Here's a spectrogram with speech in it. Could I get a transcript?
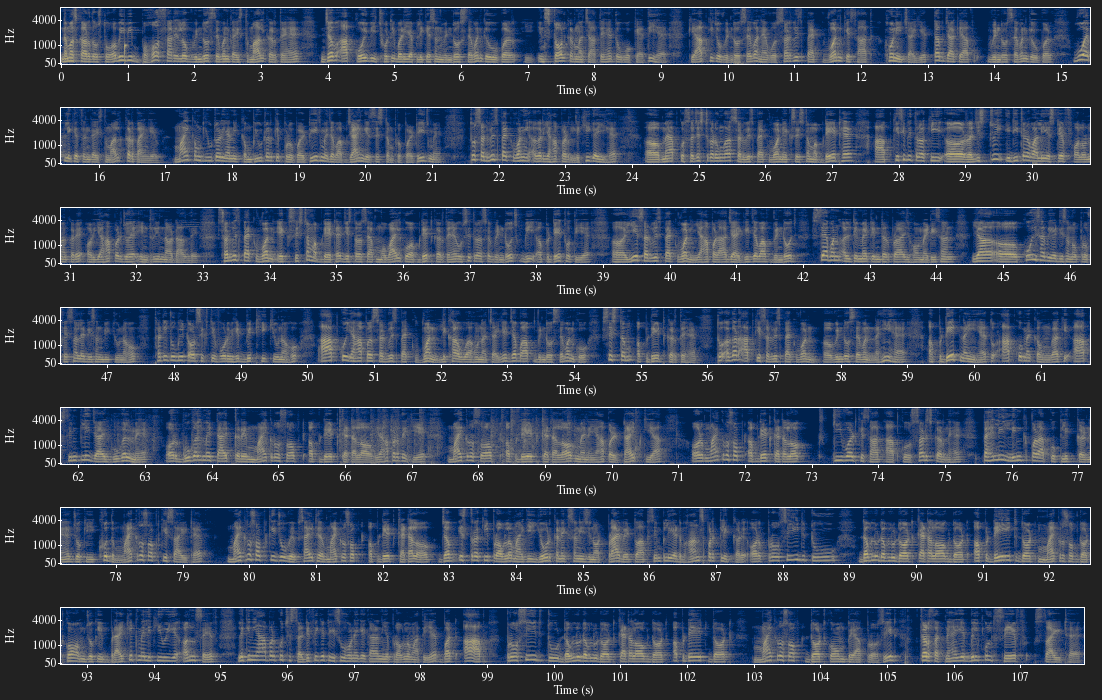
नमस्कार दोस्तों अभी भी बहुत सारे लोग विंडोज़ सेवन का इस्तेमाल करते हैं। जब आप कोई भी छोटी बड़ी एप्लीकेशन विंडोज़ सेवन के ऊपर इंस्टॉल करना चाहते हैं तो वो कहती है कि आपकी जो विंडोज़ सेवन है वो सर्विस पैक वन के साथ होनी चाहिए तब जाके आप विंडोज़ सेवन के ऊपर वो एप्लीकेशन का इस्तेमाल कर पाएँगे। माई कंप्यूटर यानी कंप्यूटर के प्रॉपर्टीज़ में जब आप जाएँगे सिस्टम प्रॉपर्टीज़ में तो सर्विस पैक वन अगर यहाँ पर लिखी गई है आ, मैं आपको सजेस्ट करूँगा सर्विस पैक वन एक सिस्टम अपडेट है। आप किसी भी तरह की रजिस्ट्री एडिटर मीटर वाली स्टेप फॉलो ना करें और यहाँ पर जो है एंट्री ना डाल दे। सर्विस पैक वन एक सिस्टम अपडेट है, जिस तरह से आप मोबाइल को अपडेट करते हैं, उसी तरह से विंडोज़ भी अपडेट होती है। ये सर्विस पैक वन यहाँ पर आ जाएगी जब आप Windows seven ultimate enterprise home edition या कोई सा भी एडिशन हो प्रोफेशनल एडिशन भी क्यों ना हो थर्टी टू बिट और सिक्सटी फोर बिट ही क्यों ना हो, आपको यहाँ पर सर्विस पैक वन लिखा हुआ होना चाहिए जब आप विंडोज़ सेवन को सिस्टम अपडेट करते हैं। तो अगर आपकी service pack one Windows seven नहीं है अपडेट नहीं है तो आपको मैं कहूँगा कि आप सिंपली जाए गूगल में और गूगल में टाइप करें माइक्रोसॉफ्ट अपडेट कैटलॉग यहाँ पर देखिए माइक्रोसॉफ्ट अपडेट कैटलॉग मैंने यहाँ पर टाइप किया और माइक्रोसॉफ्ट अपडेट कैटलॉग कीवर्ड के साथ आपको सर्च करने हैं। पहली लिंक पर आपको क्लिक करने हैं, जो कि खुद माइक्रोसॉफ्ट की साइट है। माइक्रोसॉफ्ट की जो वेबसाइट है माइक्रोसॉफ्ट अपडेट कैटालॉग जब इस तरह की प्रॉब्लम आएगी your connection is not private तो आप सिंपली एडवांस पर क्लिक करें और proceed to W W dot dot update dot Microsoft dot com जो कि ब्राइकेट में लिखी हुई है अनसेफ लेकिन यहाँ पर कुछ सर्टिफिकेट इशू होने के कारण ये प्रॉब्लम आती है बट आप proceed to W W dot catalog dot update dot Microsoft dot com पर आप प्रोसीड कर सकते हैं, ये बिल्कुल सेफ़ साइट है।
